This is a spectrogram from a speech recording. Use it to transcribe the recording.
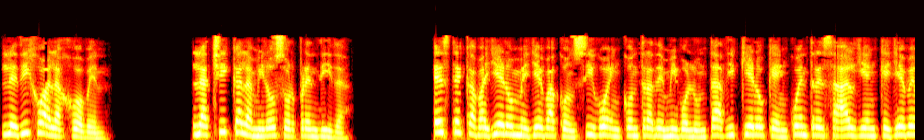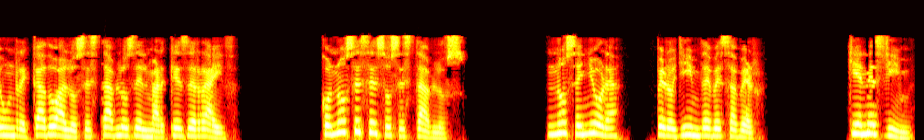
Le dijo a la joven. La chica la miró sorprendida. Este caballero me lleva consigo en contra de mi voluntad y quiero que encuentres a alguien que lleve un recado a los establos del marqués de Raid. ¿Conoces esos establos? No señora, pero Jim debe saber. ¿Quién es Jim?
